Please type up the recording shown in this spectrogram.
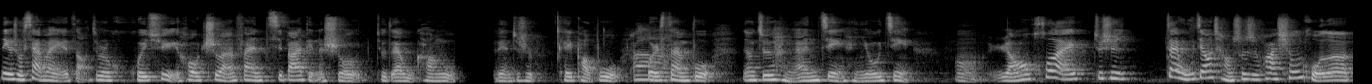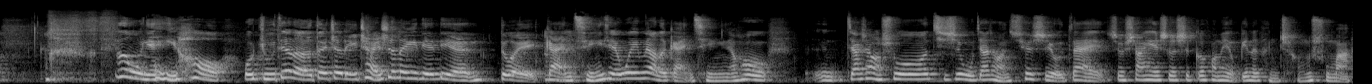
那个时候下班也早，就是回去以后吃完饭七八点的时候，就在武康路那边，就是可以跑步或者散步，然后就是很安静、很幽静，嗯，然后后来就是在吴江场，说实话生活了 四五年以后，我逐渐的对这里产生了一点点对感情，一些微妙的感情，然后。嗯，加上说，其实吴家场确实有在就商业设施各方面有变得很成熟嘛，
